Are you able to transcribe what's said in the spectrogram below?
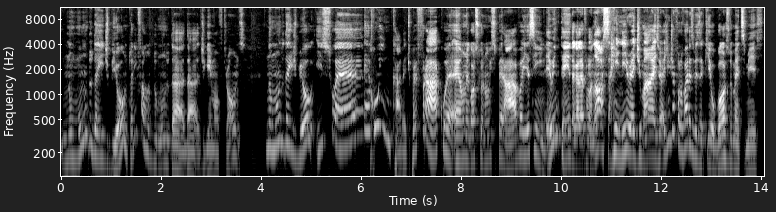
no mundo da HBO, não tô nem falando do mundo da, da, de Game of Thrones, no mundo da HBO, isso é, é ruim, cara. Tipo, é fraco, é, é, um negócio que eu não esperava. E assim, eu entendo a galera falar, nossa, Rainier é demais. A gente já falou várias vezes aqui, eu gosto do Matt Smith.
